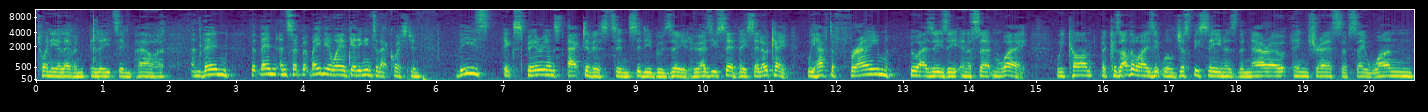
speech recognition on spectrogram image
2011 elites in power. And then but then and so but maybe a way of getting into that question these experienced activists in Sidi Bouzid who as you said they said okay we have to frame Bouazizi in a certain way. We can't because otherwise it will just be seen as the narrow interests of say one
